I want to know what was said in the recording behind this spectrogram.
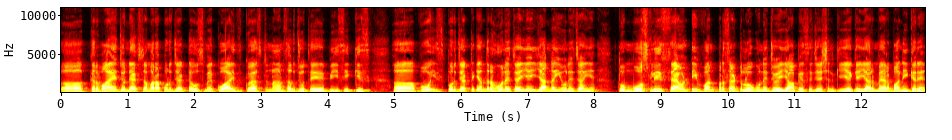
करवाएँ जो नेक्स्ट हमारा प्रोजेक्ट है, उसमें क्वाइज क्वेश्चन आंसर जो थे बीस इक्कीस वो इस प्रोजेक्ट के अंदर होने चाहिए या नहीं होने चाहिए। तो मोस्टली सेवेंटी वन परसेंट लोगों ने जो है यहाँ पे सजेशन की है कि यार मेहरबानी करें,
